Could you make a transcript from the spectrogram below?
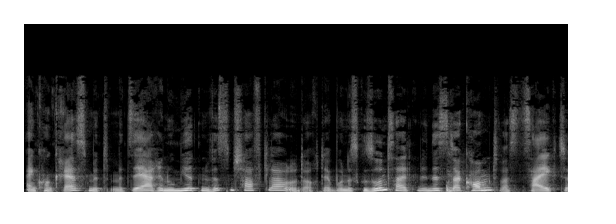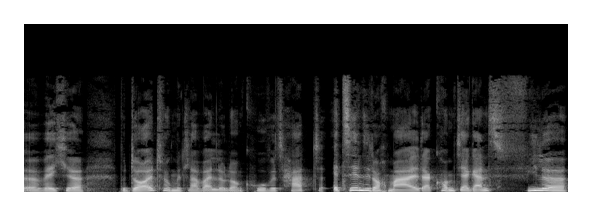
ein Kongress mit, mit sehr renommierten Wissenschaftlern und auch der Bundesgesundheitsminister kommt, was zeigt, äh, welche Bedeutung mittlerweile Long-Covid hat. Erzählen Sie doch mal, da kommt ja ganz viele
